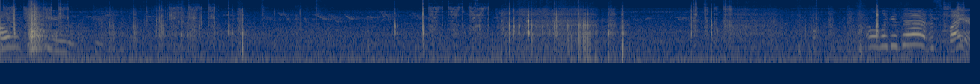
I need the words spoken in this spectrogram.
Oh. Oh, look at that, this fire.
